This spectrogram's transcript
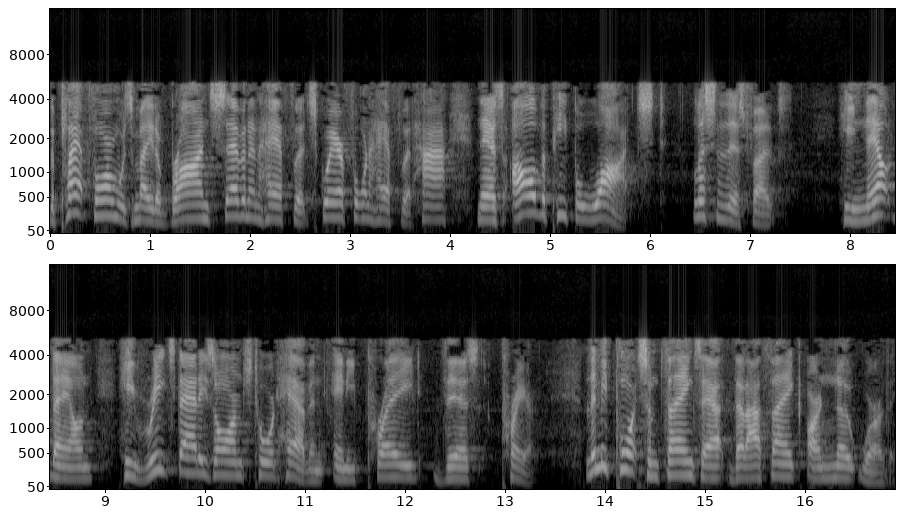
The platform was made of bronze, seven and a half foot square, four and a half foot high. Now, as all the people watched, listen to this, folks. He knelt down, he reached out his arms toward heaven, and he prayed this prayer. Let me point some things out that I think are noteworthy.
